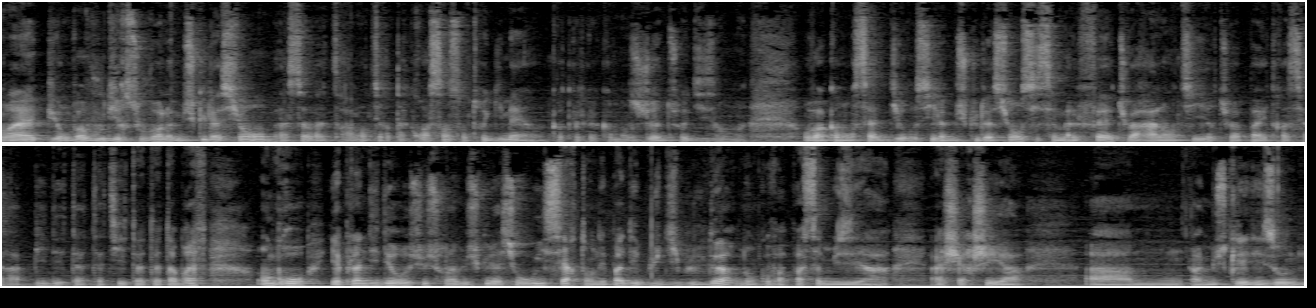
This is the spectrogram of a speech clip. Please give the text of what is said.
Ouais, puis on va vous dire souvent la musculation, bah, ça va te ralentir ta croissance entre guillemets. Hein. Quand quelqu'un commence jeune, soi-disant, on va commencer à te dire aussi la musculation, si c'est mal fait, tu vas ralentir, tu vas pas être assez rapide et tatati tatata. Bref, en gros, il y a plein d'idées reçues sur la musculation. Oui, certes, on n'est pas des bodybuilders, donc on va pas s'amuser à, chercher à, à, muscler des zones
